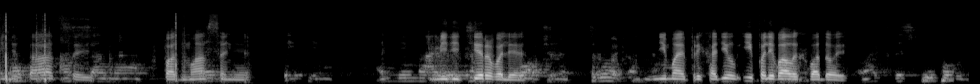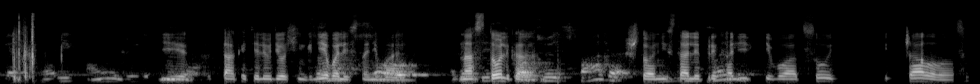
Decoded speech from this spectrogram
медитацией в Падмасане, медитировали. Нимай приходил и поливал их водой. И так эти люди очень гневались на Нимая, настолько, что они стали приходить к его отцу жаловаться.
